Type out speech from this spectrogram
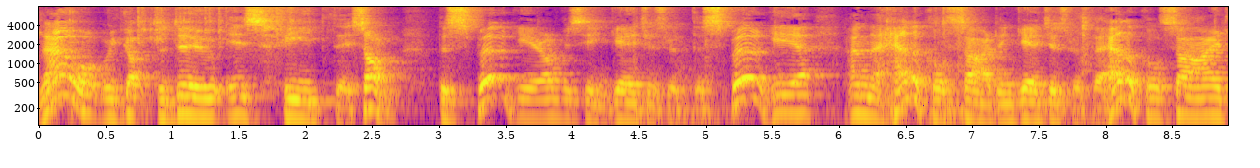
Now what we've got to do is feed this on. The spur gear obviously engages with the spur gear and the helical side engages with the helical side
